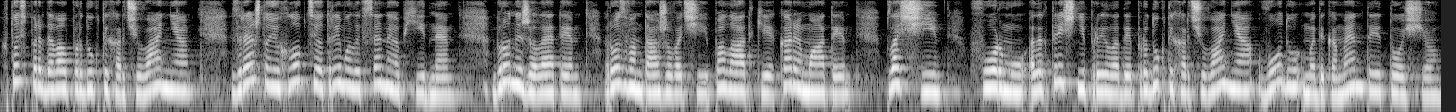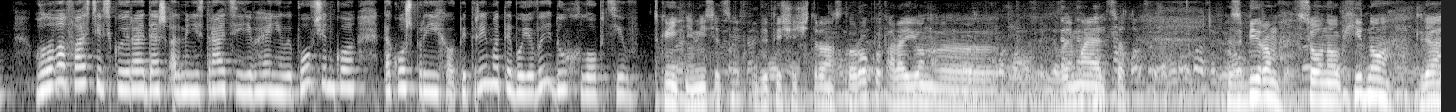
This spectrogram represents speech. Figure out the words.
хтось передавав продукти харчування. Зрештою, хлопці отримали все необхідне: бронежилети, розвантажувачі, палатки, каремати, плащі, форму, електричні прилади, продукти харчування, воду, медикаменти тощо. Голова Фастівської райдержадміністрації Євгеній Липовченко також приїхав підтримати бойовий дух хлопців. З квітня місяця 2014 року район е, займається збіром всього необхідного для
